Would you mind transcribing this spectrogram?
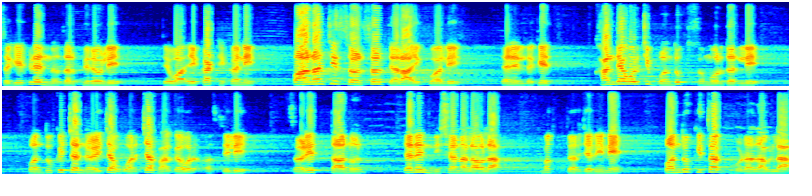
सगळीकडे नजर फिरवली. तेव्हा एका ठिकाणी पानांची सळसळ त्याला ऐकू आली. त्याने लगेच खांद्यावरची बंदूक समोर धरली. बंदुकीच्या नळीच्या वरच्या भागावर असलेली सळीत ताणून त्याने निशाणा लावला. मग तर्जनीने बंदुकीचा घोडा दाबला.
